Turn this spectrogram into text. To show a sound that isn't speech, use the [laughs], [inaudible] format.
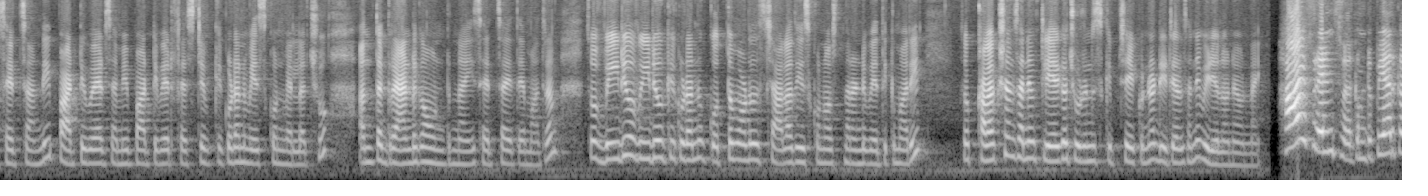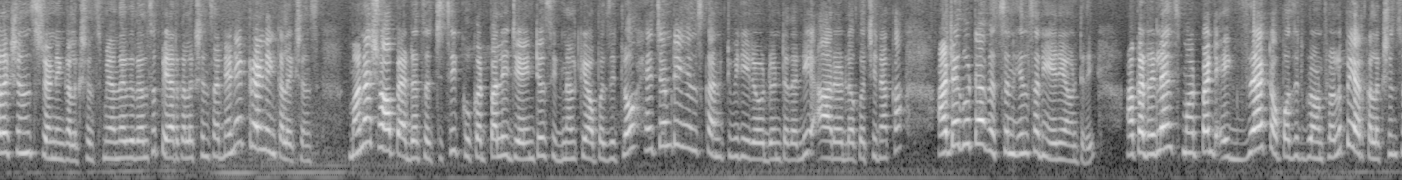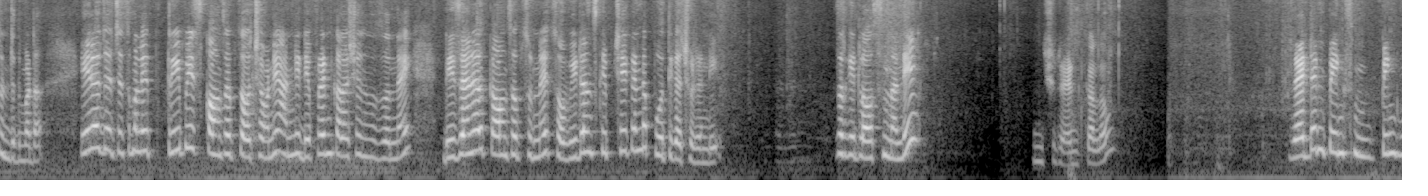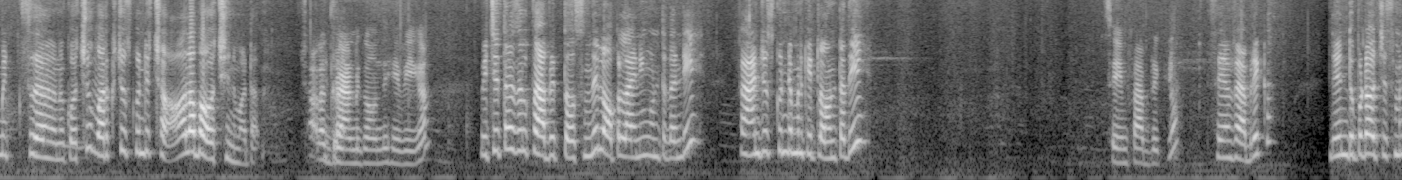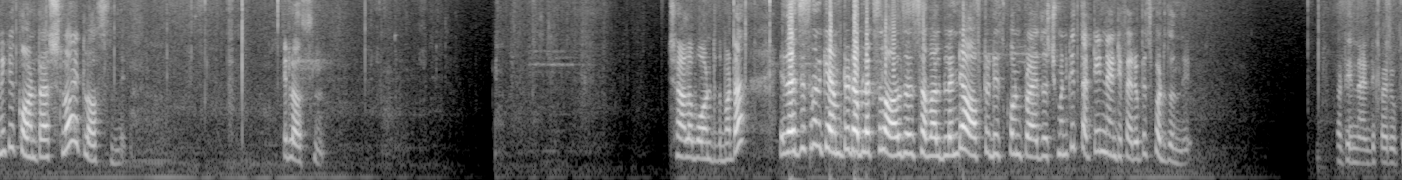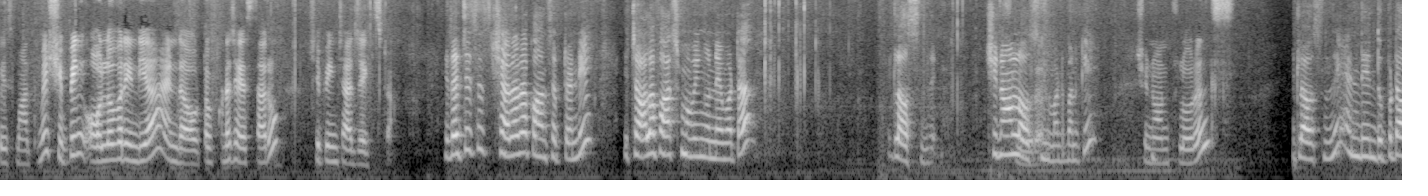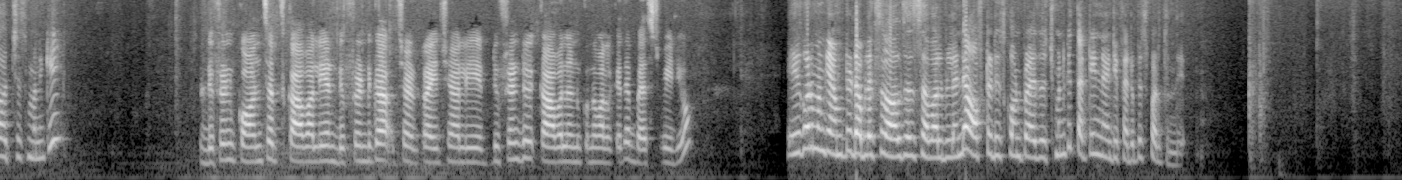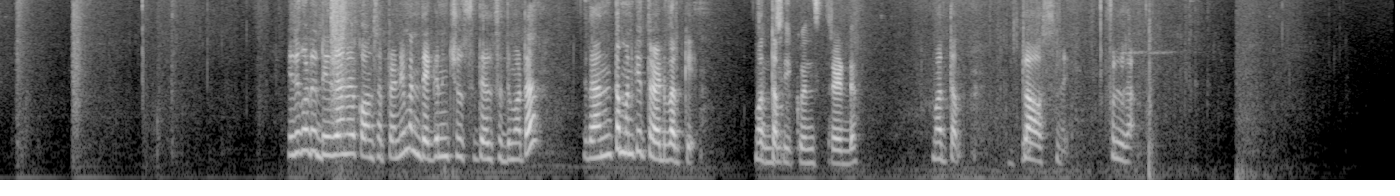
sets అండి. Party wear semi party wear ఫెస్టివ్కి కూడా వేసుకొని వెళ్ళొచ్చు. అంత గ్రాండ్గా ఉంటున్నాయి సెట్స్ అయితే మాత్రం. సో వీడియో వీడియోకి కూడా కొత్త మోడల్స్ చాలా తీసుకొని వస్తున్నారండి వెతికి మరి. సో కలెక్షన్స్ అనేవి క్లియర్గా చూడండి స్కిప్ చేయకుండా డీటెయిల్స్ అన్ని వీడియోలోనే ఉన్నాయి. Hi friends welcome to PR collections trending collections మీ అందరికీ తెలుసు పిఆర్ కలెక్షన్స్ అంటేనే ట్రెండింగ్ కలెక్షన్స్ మన షాప్ అడ్రస్ వచ్చేసి కుకట్పల్లి జేఎన్టీ సిగ్నల్కి ఆపోజిట్లో హెచ్ఎంటీ హిల్స్ కనెక్టివిటీ రోడ్ ఉంటుందండి. ఆ రోడ్లోకి వచ్చినాక అడ్డగుట్ట వెస్టర్న్ హిల్స్ అనే ఏరియా ఉంటుంది. అక్కడ Reliance smart point exact opposite ground ఫ్లోర్లో పిఆర్ కలెక్షన్స్ ఉంటుంది అనమాట ఈ రోజు వచ్చేసి మళ్ళీ త్రీ పీస్ కాన్సెప్ట్స్ వచ్చామని అన్ని డిఫరెంట్ కలెక్షన్స్ ఉన్నాయి. డిజైనర్ కాన్సెప్ట్స్ ఉన్నాయి. సో వీడియోని స్కిప్ చేయకుండా పూర్తిగా చూడండి. సరికి ఇట్లా వస్తుందండి. Red colour red and pink pink mix అనుకోవచ్చు. వర్క్ చూసుకుంటే చాలా బాగా వచ్చింది అనమాట చాలా గ్రాండ్గా ఉంది హెవీగా. విచిత్ర సిల్క్ ఫ్యాబ్రిక్తో వస్తుంది. లోపల లైనింగ్ ఉంటుందండి. ఫ్యాన్ చూసుకుంటే మనకి ఇట్లా ఉంటుంది. సేమ్ ఫ్యాబ్రిక్లో సేమ్ ఫ్యాబ్రిక్ దీని దుపటా వచ్చేసి మనకి కాంట్రాస్ట్లో ఇట్లా వస్తుంది. ఇట్లా వస్తుంది. చాలా బాగుంటుంది అనమాట ఇది వచ్చేసి మనకి M to double XL all size available అండి. ఆఫ్టర్ డిస్కౌంట్ ప్రైస్ వచ్చి మనకి థర్టీన్ నైంటీ ఫైవ్ రూపీస్ పడుతుంది. థర్టీన్ నైంటీ ఫైవ్ రూపీస్ మాత్రమే shipping all over India and out of కూడా చేస్తారు. షిప్పింగ్ ఛార్జ్ ఎక్స్ట్రా ఇది వచ్చేసి షరారా కాన్సెప్ట్ అండి. ఇది చాలా ఫాస్ట్ మూవింగ్ ఉన్నాయన్నమాట. ఇట్లా వస్తుంది. చినాన్లో వస్తుంది అనమాట మనకి. చినాన్ ఫ్లోరల్స్ ఇట్లా వస్తుంది. అండ్ దీని దుపటా వచ్చేసి మనకి డిఫరెంట్ కాన్సెప్ట్స్ కావాలి అండ్ డిఫరెంట్గా ట్రై చేయాలి. డిఫరెంట్ కావాలనుకున్న వాళ్ళకైతే బెస్ట్ వీడియో ఇది కూడా మనకి M to double XL all size available అండి. ఆఫ్టర్ డిస్కౌంట్ ప్రైస్ వచ్చి మనకి థర్టీన్ నైంటీ ఫైవ్ రూపీస్ పడుతుంది. ఇది కూడా డిజైనర్ కాన్సెప్ట్ అండి. మన దగ్గర నుంచి చూస్తే తెలుస్తుంది అనమాట ఇదంతా మనకి థ్రెడ్ వర్క్ మొత్తం. సీక్వెన్స్ థ్రెడ్ మొత్తం. ఇట్లా వస్తుంది ఫుల్గా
